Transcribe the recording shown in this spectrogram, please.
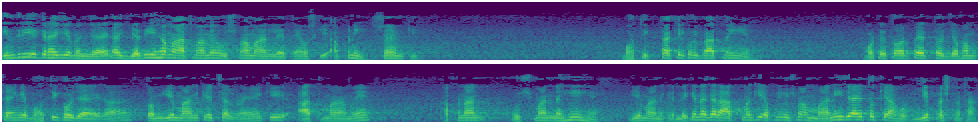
इंद्रिय ग्राह्य बन जाएगा, यदि हम आत्मा में उष्मा मान लेते हैं, उसकी अपनी, स्वयं की। भौतिकता की कोई बात नहीं है। मोटे तौर पे तो जब हम कहेंगे भौतिक हो जाएगा तो हम ये मान के चल रहे हैं कि आत्मा में अपना उष्मा नहीं है, ये मान के। लेकिन अगर आत्मा की अपनी उष्मा मानी जाए तो क्या हो? ये प्रश्न था।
